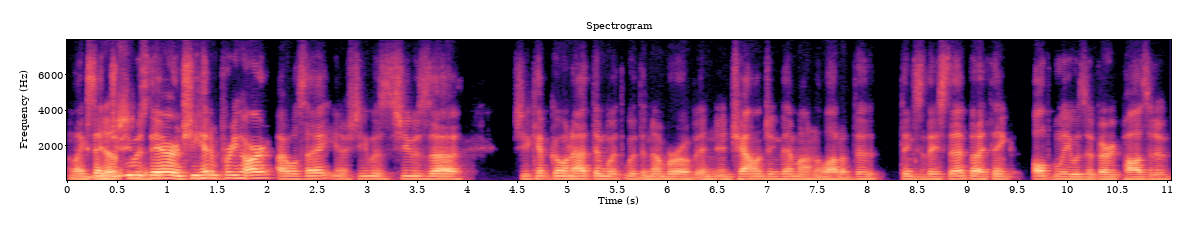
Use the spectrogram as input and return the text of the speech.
Like I said, Yes, Judy was there and she hit him pretty hard. I will say, you know, she was she was uh she kept going at them with with a number of and, and challenging them on a lot of the things that they said. But I think ultimately it was a very positive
